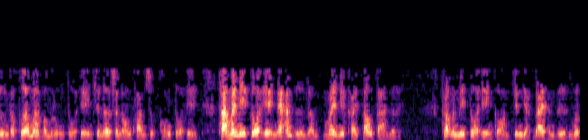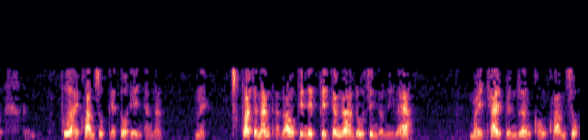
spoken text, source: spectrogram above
อื่นก็เพื่อมาบำรุงตัวเองเสนอสนองความสุขของตัวเอง ถ้าไม่มีตัวเองและอันอื่นแล้วไม่มีใครต้องการเลย เพราะมันมีตัวเองก่อน จึงอยากได้อันอื่นเมื่อเพื่อให้ความสุขแก่ตัวเองทางนั้นนี่เพราะฉะนั้นถ้าเราพินิจพิจารณาดูสิ่งเหล่านี้แล้ว ไม่ใช่เป็นเรื่องของความสุข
